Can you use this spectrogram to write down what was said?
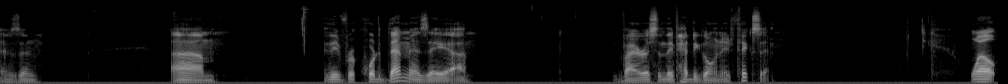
as um, they've recorded them as a uh, virus and they've had to go in and fix it. Well,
